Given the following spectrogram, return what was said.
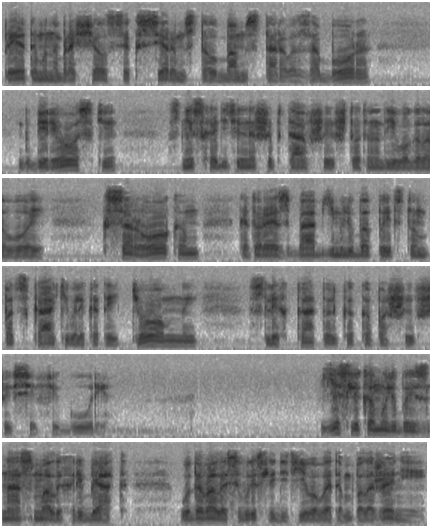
При этом он обращался к серым столбам старого забора, к березке, снисходительно шептавшей что-то над его головой, к сорокам, которые с бабьим любопытством подскакивали к этой темной, слегка только копошившейся фигуре. Если кому-либо из нас, малых ребят, удавалось выследить его в этом положении,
